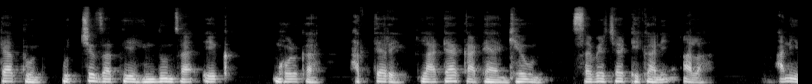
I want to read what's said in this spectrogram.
त्यातून उच्च जातीय हिंदूंचा एक घोळका हत्यारे लाट्या काट्या घेऊन सभेच्या ठिकाणी आला आणि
